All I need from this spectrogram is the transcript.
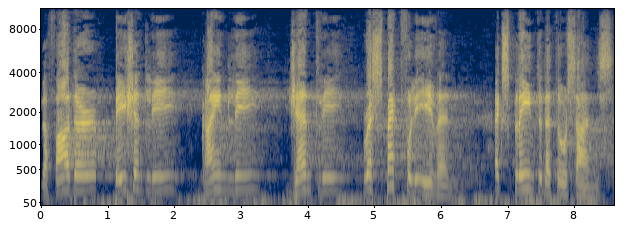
the father patiently, kindly, gently, respectfully even, explained to the two sons,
